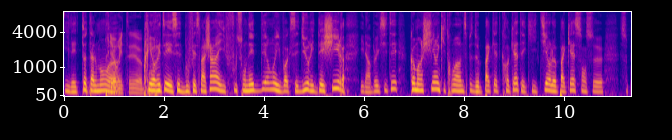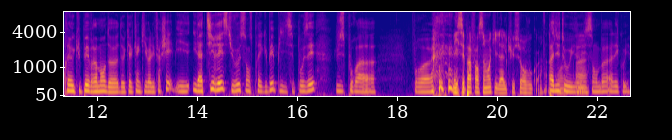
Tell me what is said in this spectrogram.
il est totalement... euh, Priorité. euh, priorité, essayer de bouffer ce machin, il fout son nez dedans, il voit que c'est dur, il déchire, il est un peu excité, comme un chien qui trouve un espèce de paquet de croquettes et qui tire le paquet sans se, se préoccuper vraiment de, de quelqu'un qui va lui faire chier. Il, il a tiré, si tu veux, sans se préoccuper, puis il s'est posé juste pour... euh, pour euh, Mais il sait pas forcément qu'il a le cul sur vous, quoi. à pas du tout, ils, Ouais. ils sont bas les couilles.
